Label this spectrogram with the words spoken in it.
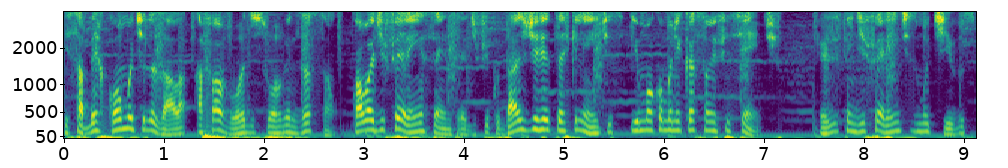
e saber como utilizá-la a favor de sua organização. Qual a diferença entre a dificuldade de reter clientes e uma comunicação eficiente? Existem diferentes motivos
